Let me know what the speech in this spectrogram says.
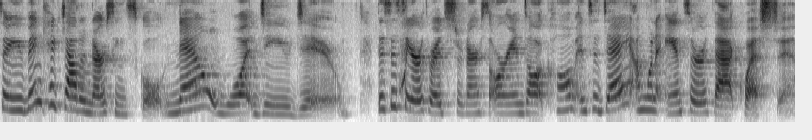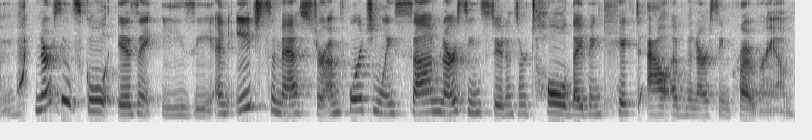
So you've been kicked out of nursing school. Now what do you do? This is Sarah with RegisteredNurseRN.com and today I'm going to answer that question. Nursing school isn't easy and each semester, unfortunately, some nursing students are told they've been kicked out of the nursing program.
